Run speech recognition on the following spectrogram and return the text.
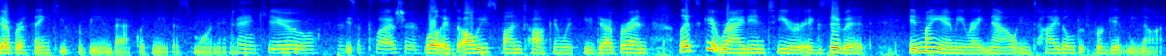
Deborah, thank you for being back with me this morning. Thank you. It's a pleasure. Well, it's always fun talking with you, Deborah. And let's get right into your exhibit in Miami right now entitled Forget Me Not.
